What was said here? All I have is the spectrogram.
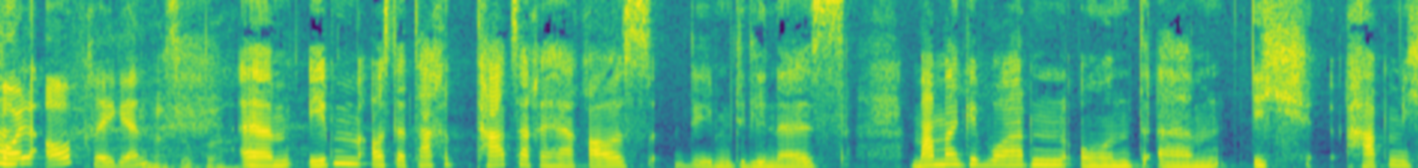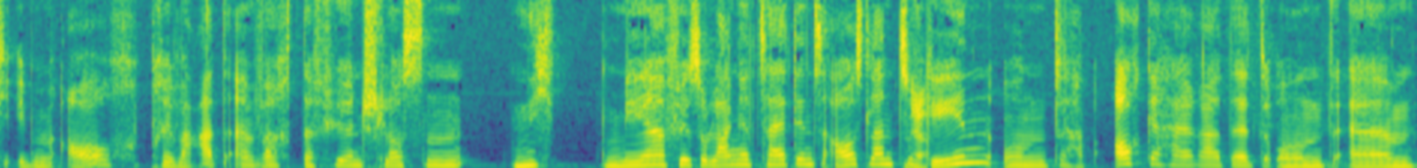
Voll aufregend. Ja, super. Ähm, eben aus der Ta Tatsache heraus, die, die Lina ist Mama geworden und ähm, ich habe mich eben auch privat einfach dafür entschlossen, nicht mehr für so lange Zeit ins Ausland zu Ja. gehen und habe auch geheiratet und ähm,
